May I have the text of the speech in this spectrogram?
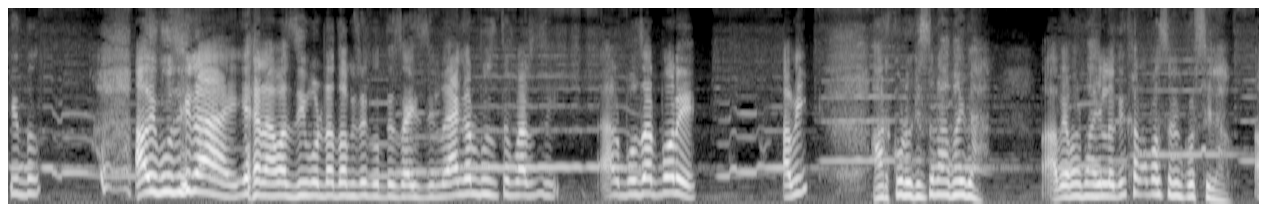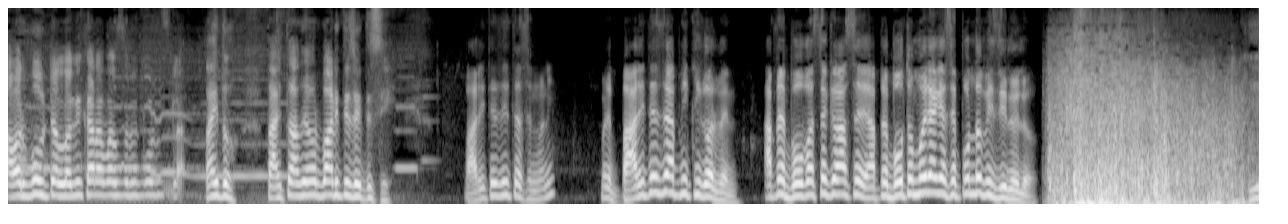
কিন্তু আমি বুঝি নাই, এরা আমার জীবনটা ধ্বংস করতে চাইছিল। এখন বুঝতে পারছি। আর বোঝার পরে আমি আর কোনো কিছু না ভাইবা। আমি আমার মায়ের লগে খারাপ আচরণ করছিলাম। আমার বউটার লগে খারাপ আচরণ করছিলাম। তাই তো তাই তো আমি আমার বাড়িতে যাইতেছি। বাড়িতে যেতেছেন মানে? মানে বাড়িতে যে আপনি কি করবেন? আপনার বউ বাচ্চা কেউ আছে? আপনার বউ তো মরে গেছে পনেরো বিশ দিন হইল। কি?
